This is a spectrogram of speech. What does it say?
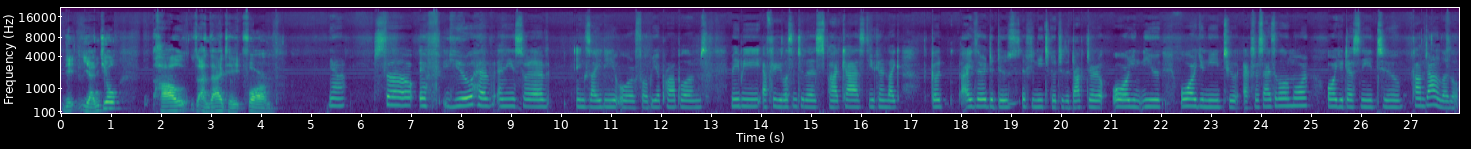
研研究 how the anxiety formed. Yeah. So if you have any sort of anxiety or phobia problems, maybe after you listen to this podcast, you can like go either deduce if you need to go to the doctor or you, you or you need to exercise a little more or you just need to calm down a little.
